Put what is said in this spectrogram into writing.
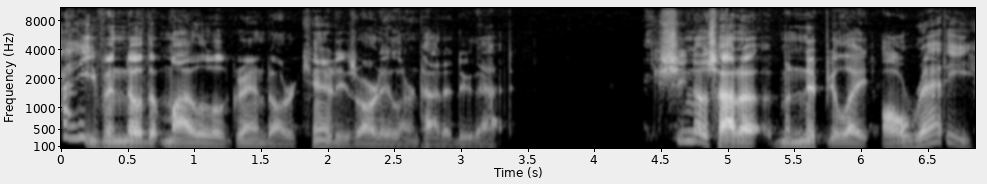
I even know that my little granddaughter Kennedy's already learned how to do that. She knows how to manipulate already.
